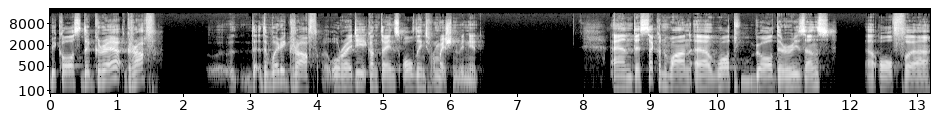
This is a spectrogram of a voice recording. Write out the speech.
because the gra graph, the, the very graph already contains all the information we need. And the second one, uh, what were the reasons uh, of uh, uh,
